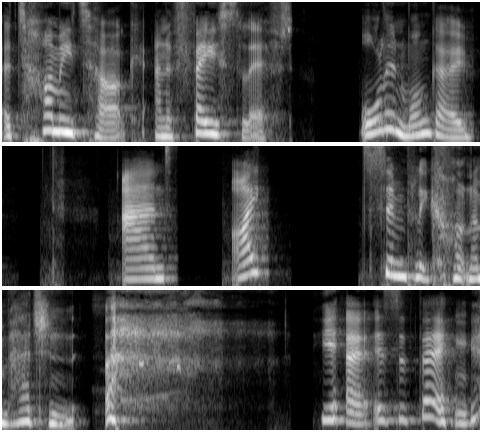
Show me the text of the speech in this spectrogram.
a tummy tuck, and a facelift all in one go. And I simply can't imagine. yeah, it's a thing.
